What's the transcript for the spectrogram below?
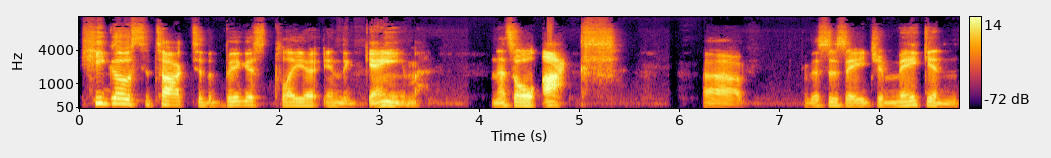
He goes to talk to the biggest player in the game, and that's old Ox. Uh, this is a Jamaican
